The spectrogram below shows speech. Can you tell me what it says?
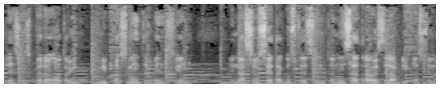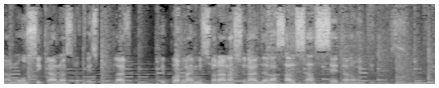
les espero en, otra, en mi próxima intervención en Nación Z que usted sintoniza a través de la aplicación La Música, nuestro Facebook Live y por la emisora nacional de la salsa Z93.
